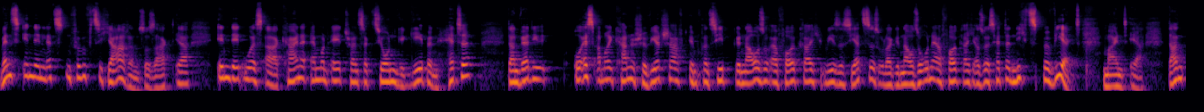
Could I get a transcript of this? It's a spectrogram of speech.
wenn es in den letzten 50 Jahren, so sagt er, in den USA keine MA-Transaktionen gegeben hätte, dann wäre die US-amerikanische Wirtschaft im Prinzip genauso erfolgreich, wie es jetzt ist oder genauso unerfolgreich. Also es hätte nichts bewirkt, meint er. Dann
